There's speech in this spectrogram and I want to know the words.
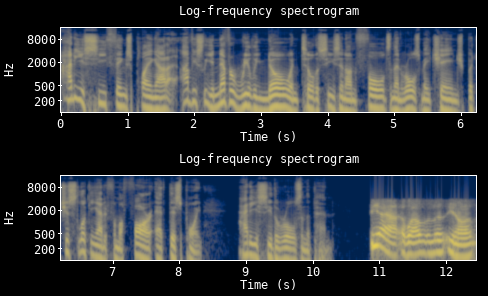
How do you see things playing out? Obviously, you never really know until the season unfolds, and then roles may change. But just looking at it from afar at this point, how do you see the roles in the pen? Yeah, well, you know,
